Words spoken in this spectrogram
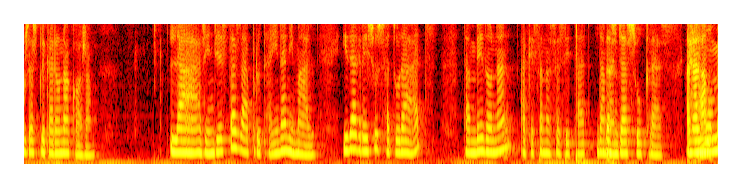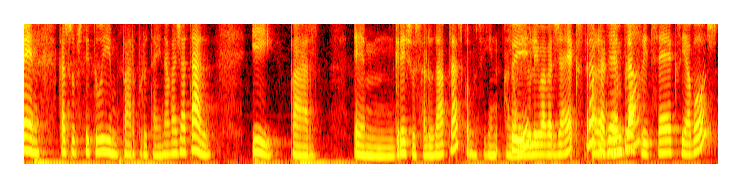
us explicaré una cosa, les ingestes de proteïna animal i de greixos saturats també donen aquesta necessitat de menjar sucres. En el moment que substituïm per proteïna vegetal i per em, greixos saludables, com siguin Sí. l'oli d'oliva verge extra, Per per, exemple, exemple. fruits secs, llavors,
